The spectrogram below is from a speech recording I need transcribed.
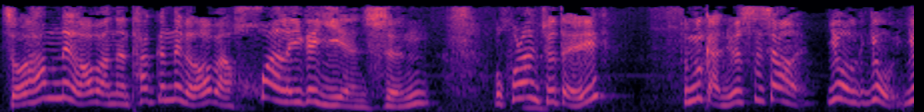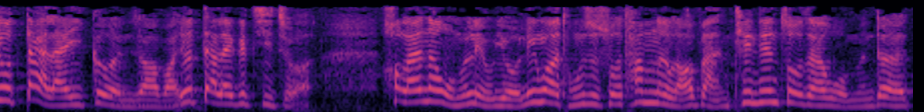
走到他们那个老板呢，他跟那个老板换了一个眼神，我忽然觉得，哎，怎么感觉是像又又又带来一个，你知道吧？又带来一个记者。后来呢，我们有有另外同事说，他们那个老板天天坐在我们的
